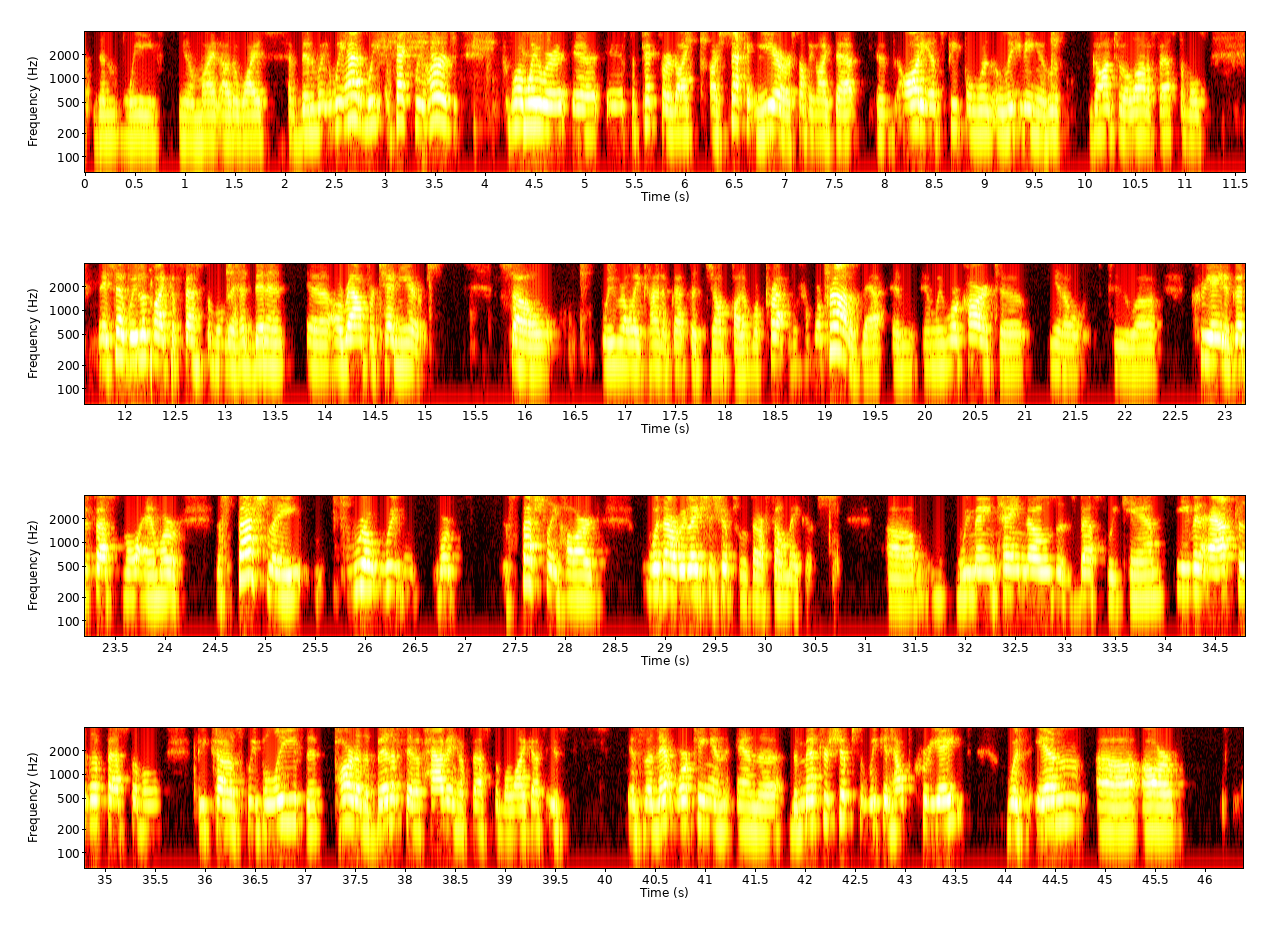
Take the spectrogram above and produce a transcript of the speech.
than we you know might otherwise have been. We, we had we in fact we heard when we were at, at the Pickford like our second year or something like that. Audience people were leaving who've gone to a lot of festivals. They said we looked like a festival that had been in, uh, around for ten years. So we really kind of got the jump on it. We're proud we're proud of that, and and we work hard to you know to uh, create a good festival, and we're especially we're, we work especially hard with our relationships with our filmmakers. Um, we maintain those as best we can, even after the festival, because we believe that part of the benefit of having a festival like us is, is the networking and, and the, the mentorships that we can help create within uh, our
